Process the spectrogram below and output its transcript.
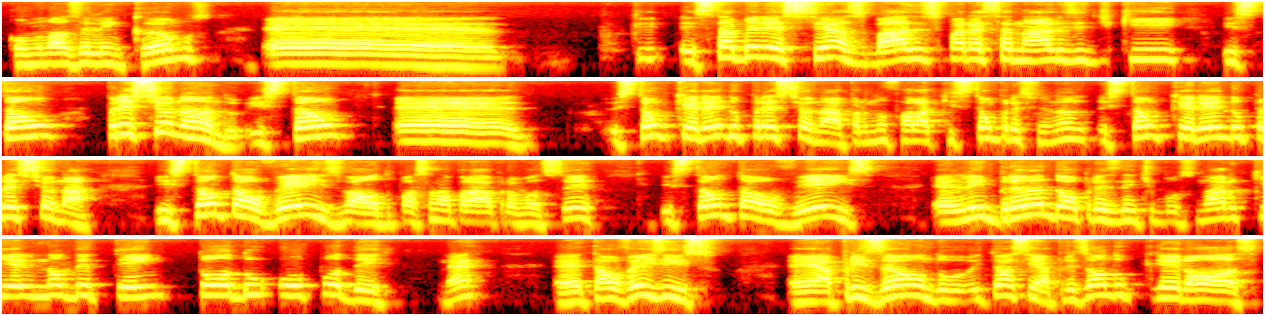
Como nós elencamos, é, estabelecer as bases para essa análise de que estão pressionando, estão é, estão querendo pressionar, para não falar que estão pressionando, estão querendo pressionar. Estão talvez, Valdo, passando a palavra para você, estão talvez é, lembrando ao presidente Bolsonaro que ele não detém todo o poder, né? É, talvez isso. É, a prisão do. Então, assim, a prisão do Queiroz,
